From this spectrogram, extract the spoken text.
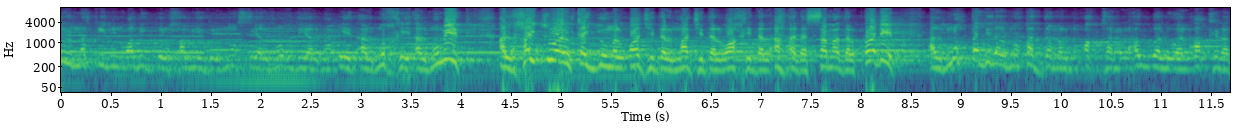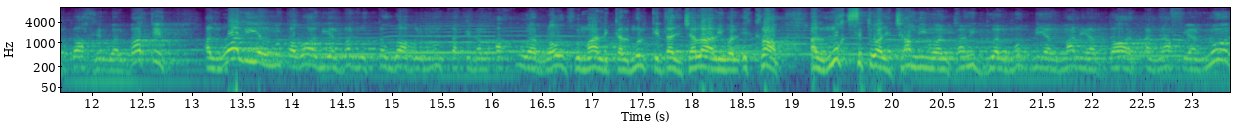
المتين الولي الحميد الموصي المبدي المعيد المخي المميت الحي القيوم الواجد المجد الواحد الاحد الصمد القدير. المقتدر المقدم المؤخر الأول والآخر الداخل والباطن الولي المتوالي البر التواب المنتقم العفو الروف مالك الملك ذا الجلال والإكرام المقسط والجامي والغني والمبني المانع الدار النافع النور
